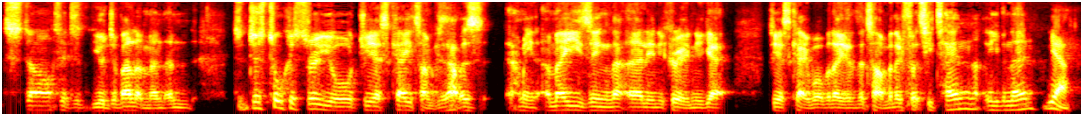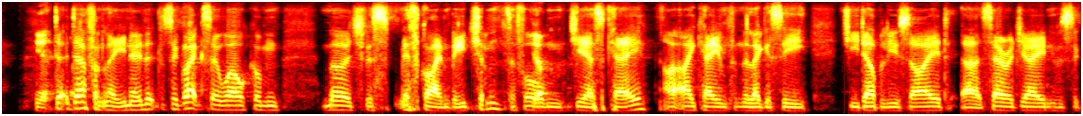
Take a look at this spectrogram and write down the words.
started your development and just talk us through your GSK time because that was, I mean, amazing that early in your career. And you get GSK, what were they at the time? Were they FTSE 10 even then? Yeah. Yeah, D- definitely. You know, so Glaxo Wellcome merged with SmithKline Beecham to form yep. GSK. I, I, came from the legacy GW side. Uh, Sarah Jane, who was the,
